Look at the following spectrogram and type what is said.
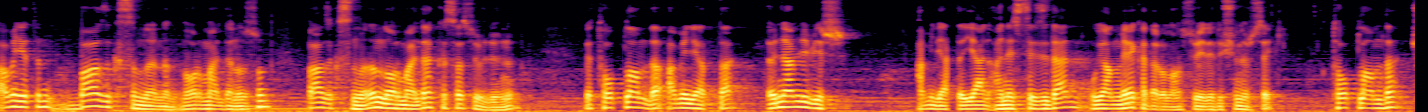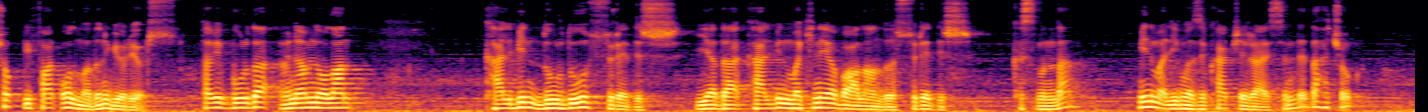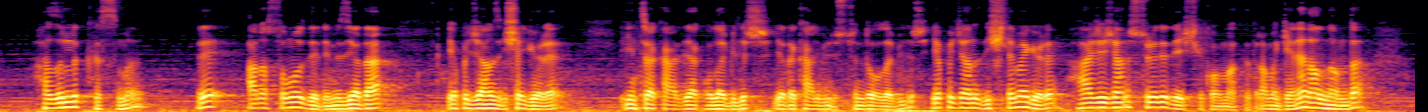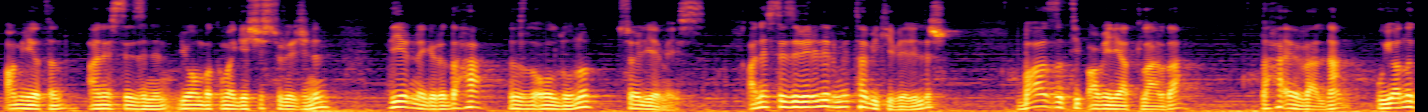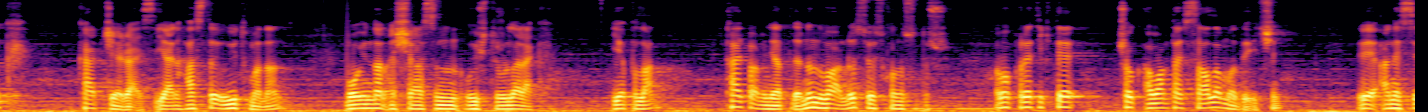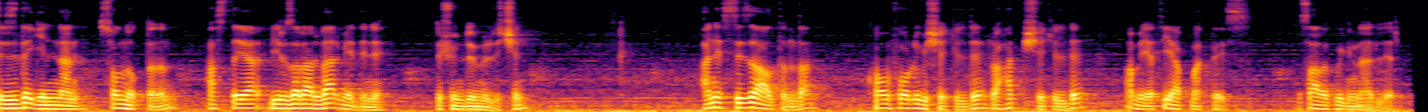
ameliyatın bazı kısımlarının normalden uzun, bazı kısımlarının normalden kısa sürdüğünü ve toplamda ameliyatta önemli bir ameliyatta yani anesteziden uyanmaya kadar olan sürede düşünürsek toplamda çok bir fark olmadığını görüyoruz. Tabi burada önemli olan kalbin durduğu süredir ya da kalbin makineye bağlandığı süredir kısmından minimal invazif kalp cerrahisinde daha çok hazırlık kısmı ve anastomoz dediğimiz ya da yapacağınız işe göre intrakardiyak olabilir ya da kalbin üstünde olabilir. Yapacağınız işleme göre harcayacağınız sürede değişiklik olmaktadır. Ama genel anlamda ameliyatın, anestezinin, yoğun bakıma geçiş sürecinin diğerine göre daha hızlı olduğunu söyleyemeyiz. Anestezi verilir mi? Tabii ki verilir. Bazı tip ameliyatlarda daha evvelden uyanık kalp cerrahisi yani hastayı uyutmadan boyundan aşağısının uyuşturularak yapılan kalp ameliyatlarının varlığı söz konusudur. Ama pratikte çok avantaj sağlamadığı için ve anestezide gelinen son noktanın hastaya bir zarar vermediğini düşündüğümüz için anestezi altında konforlu bir şekilde, rahat bir şekilde ameliyatı yapmaktayız. Sağlıklı günler dilerim.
